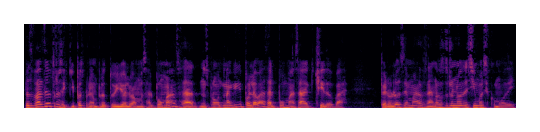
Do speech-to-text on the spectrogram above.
los fans de otros equipos, por ejemplo, tú y yo le vamos al Pumas. O sea, nos preguntan a qué equipo le vas al Pumas. Ah, chido, va. Pero los demás, o sea, nosotros no decimos como de,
